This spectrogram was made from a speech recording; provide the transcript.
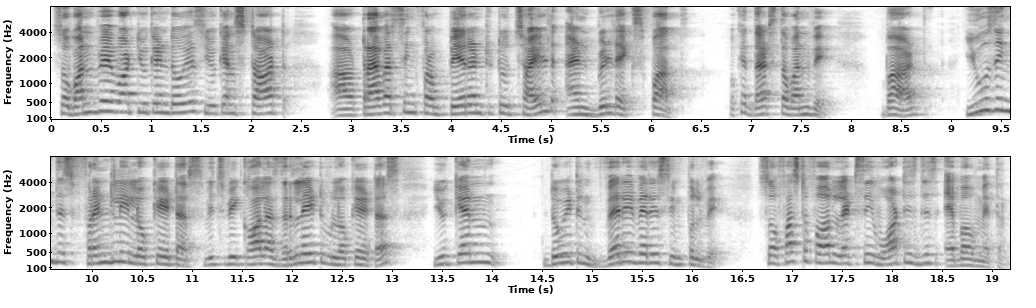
So one way what you can do is you can start uh, traversing from parent to child and build XPath. Okay, that's the one way. But using this friendly locators, which we call as relative locators, you can do it in very, very simple way. So first of all, let's see what is this above method.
